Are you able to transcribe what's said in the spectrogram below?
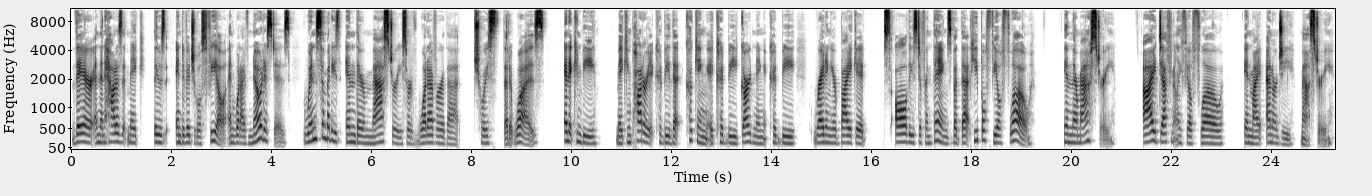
there? And then how does it make those individuals feel? And what I've noticed is when somebody's in their mastery, sort of whatever that choice that it was, and it can be making pottery, it could be that cooking, it could be gardening, it could be riding your bike, it's all these different things, but that people feel flow in their mastery. I definitely feel flow in my energy mastery,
